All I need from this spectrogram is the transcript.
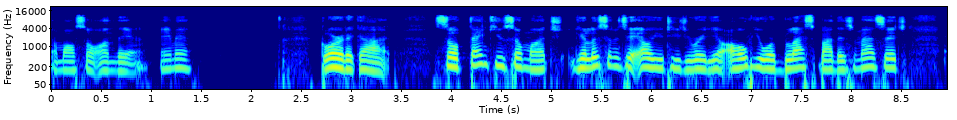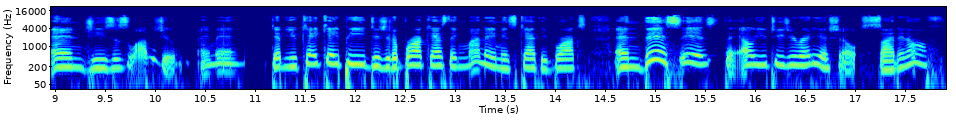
I'm also on there. Amen. Glory to God. So thank you so much. You're listening to LUTG Radio. I hope you were blessed by this message, and Jesus loves you. Amen. WKKP Digital Broadcasting. My name is Kathy Brooks, and this is the LUTG Radio Show. Signing off.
